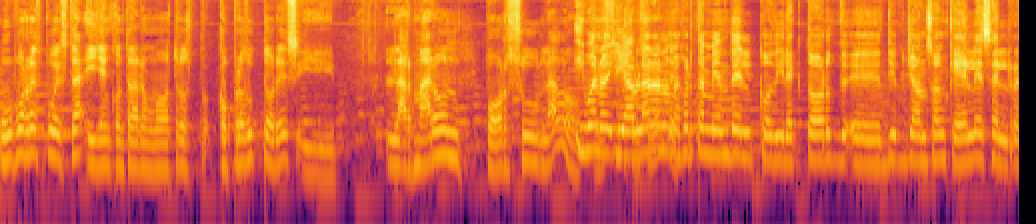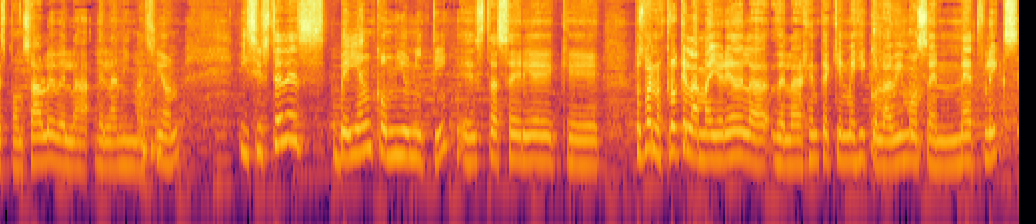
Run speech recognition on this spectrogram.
Hubo respuesta y ya encontraron otros coproductores y la armaron por su lado. Y bueno, Sí, y hablar a lo mejor también del codirector eh, Duke Johnson, que él es el responsable de la, de la animación. Y si ustedes veían Community, esta serie que, pues bueno, creo que la mayoría de la, de la gente aquí en México la vimos en Netflix,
